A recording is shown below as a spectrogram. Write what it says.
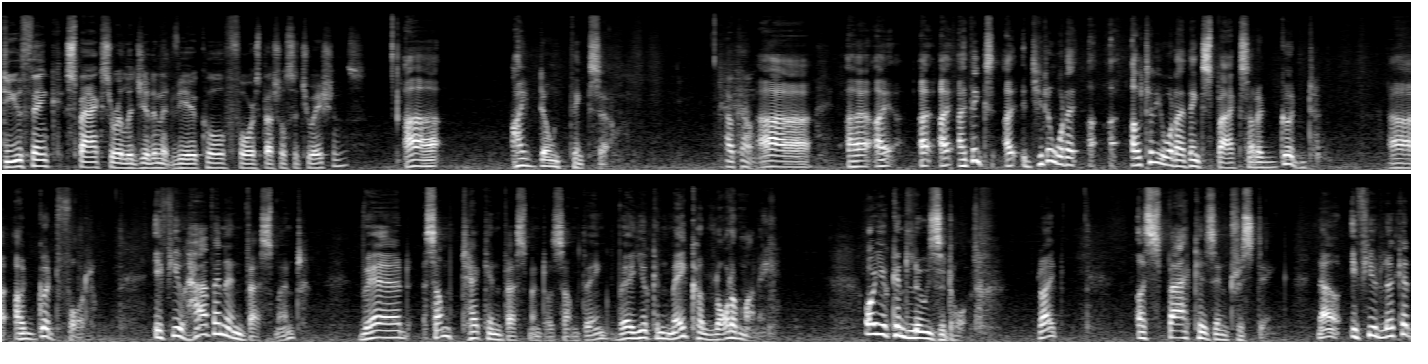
Do you think SPACs are a legitimate vehicle for special situations? Uh, I don't think so. How come? Uh, I, I, I think, I, do you know what I, I'll tell you what I think SPACs are a good, uh, are good for. If you have an investment where some tech investment or something where you can make a lot of money or you can lose it all, right? A SPAC is interesting. Now, if you look at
